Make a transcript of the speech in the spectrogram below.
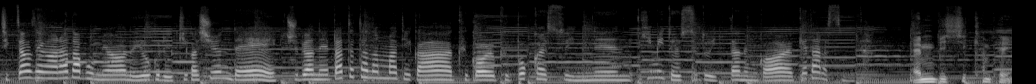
직장 생활 하다 보면 의욕을 잃기가 쉬운데 주변의 따뜻한 한마디가 그걸 극복할 수 있는 힘이 될 수도 있다는 걸 깨달았습니다. MBC 캠페인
